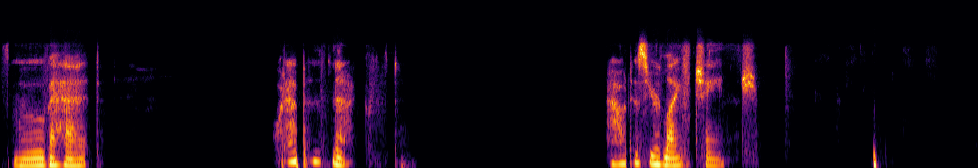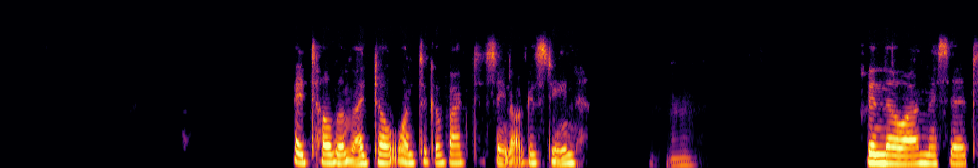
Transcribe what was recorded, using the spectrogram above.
Let's move ahead. What happens next? How does your life change? I tell them I don't want to go back to St. Augustine. Mm-hmm. Even though I miss it.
